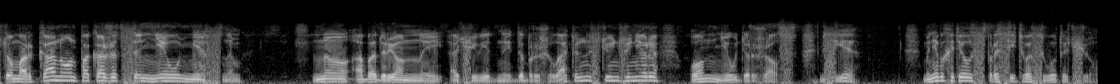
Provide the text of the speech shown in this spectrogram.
что Маркану он покажется неуместным. Но, ободренный очевидной доброжелательностью инженера, он не удержался. «Мсье, мне бы хотелось спросить вас вот о чем».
